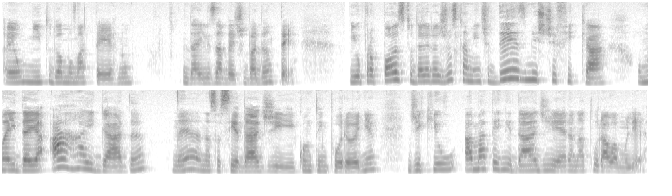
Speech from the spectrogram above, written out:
é o mito do amor materno da Elizabeth Badinter. E o propósito dela era justamente desmistificar uma ideia arraigada né, na sociedade contemporânea de que o, a maternidade era natural à mulher.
